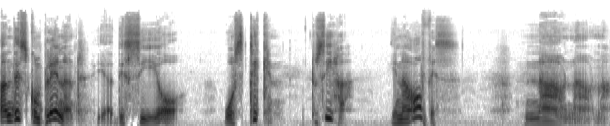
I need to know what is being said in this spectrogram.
And this complainant, yeah, this CEO, was taken to see her in our office. Now, now, now.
